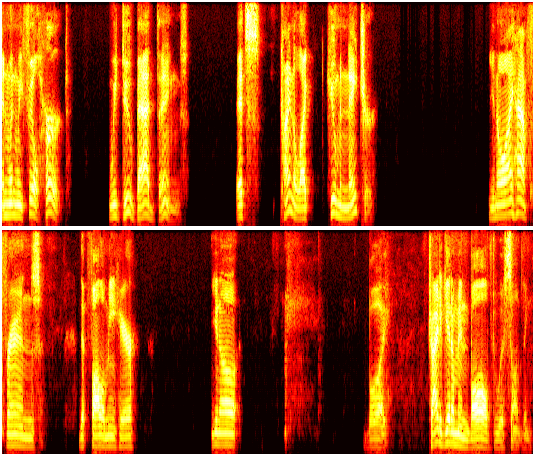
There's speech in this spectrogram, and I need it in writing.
And when we feel hurt, we do bad things. It's kind of like human nature. You know, I have friends that follow me here. You know, boy, try to get them involved with something.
